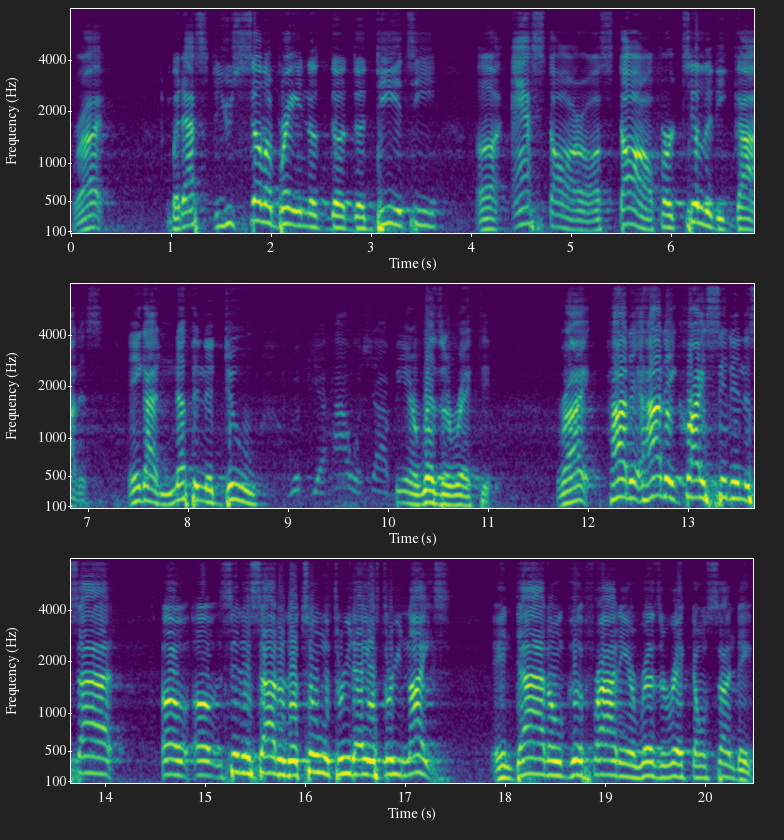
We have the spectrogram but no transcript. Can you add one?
right? But that's you celebrating the the, the deity uh, Astar or Star, fertility goddess. Ain't got nothing to do with Yahawashi being resurrected, right? How did how did Christ sit in the side of, of sit inside of the tomb three days, three nights? And died on Good Friday and resurrect on Sunday.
